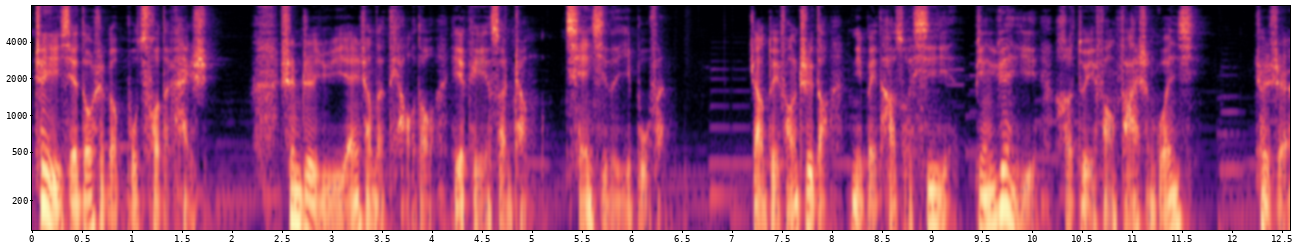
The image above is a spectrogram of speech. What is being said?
这些都是个不错的开始。甚至语言上的挑逗也可以算成前戏的一部分，让对方知道你被他所吸引，并愿意和对方发生关系，这是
